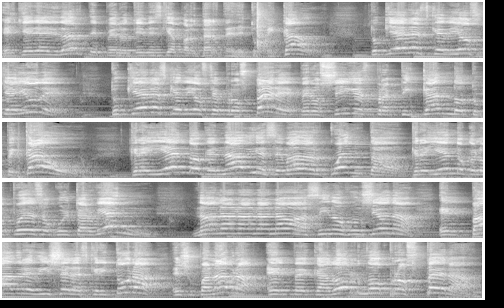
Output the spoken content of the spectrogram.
Él quiere ayudarte, pero tienes que apartarte de tu pecado. Tú quieres que Dios te ayude. Tú quieres que Dios te prospere, pero sigues practicando tu pecado. Creyendo que nadie se va a dar cuenta. Creyendo que lo puedes ocultar bien. No, no, no, no, no, así no funciona. El Padre dice la escritura en su palabra, el pecador no prospera.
